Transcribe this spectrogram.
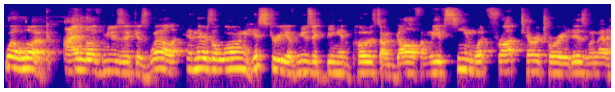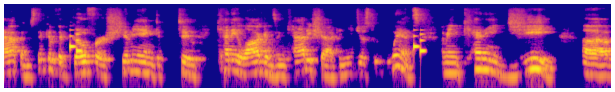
Well, look, I love music as well. And there's a long history of music being imposed on golf. And we have seen what fraught territory it is when that happens. Think of the gopher shimmying to, to Kenny Loggins and Caddyshack, and you just wince. I mean, Kenny G uh,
